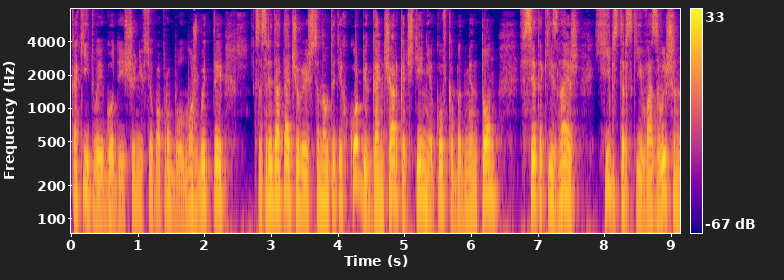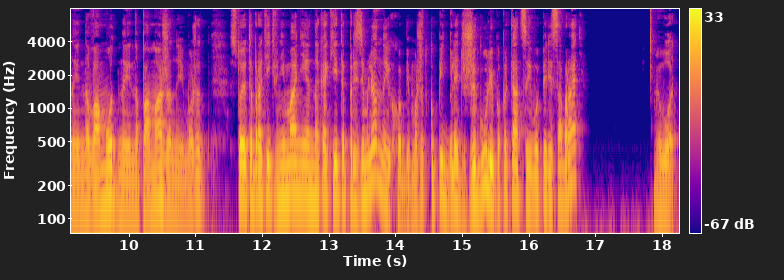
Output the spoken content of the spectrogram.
какие твои годы, еще не все попробовал. Может быть, ты сосредотачиваешься на вот этих хобби, гончарка, чтение, ковка, бадминтон. Все такие, знаешь, хипстерские, возвышенные, новомодные, напомаженные. Может, стоит обратить внимание на какие-то приземленные хобби? Может, купить, блядь, Жигули, попытаться его пересобрать? Вот.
